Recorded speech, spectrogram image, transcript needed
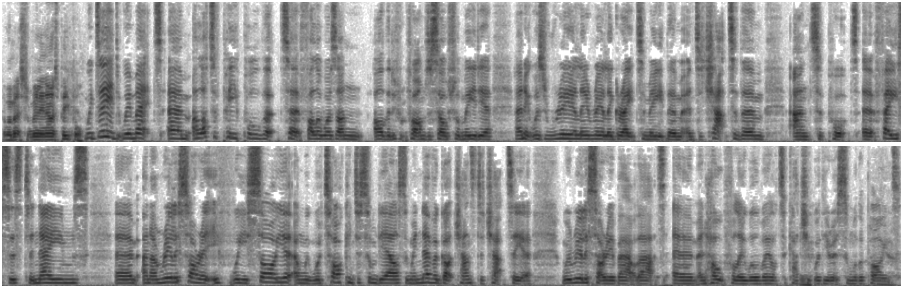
And we met some really nice people. We did. We met um, a lot of people that uh, follow us on all the different forms of social media, and it was really, really great to meet them and to chat to them and to put uh, faces to names. Um, and I'm really sorry if we saw you and we were talking to somebody else and we never got chance to chat to you. We're really sorry about that, um, and hopefully we'll be able to catch up with you at some other point.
